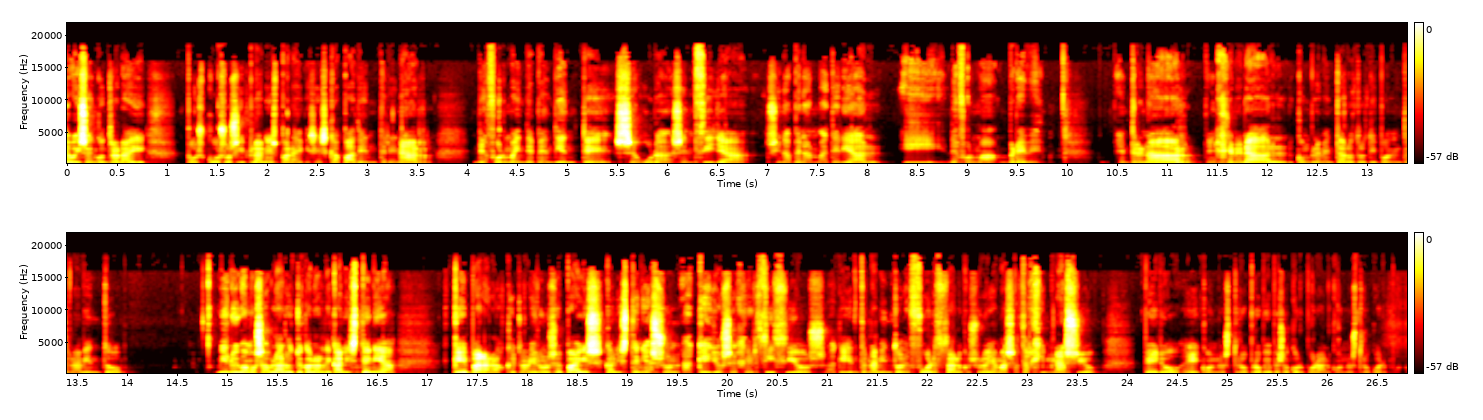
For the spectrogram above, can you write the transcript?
que vais a encontrar ahí pues cursos y planes para que seáis capaz de entrenar de forma independiente, segura, sencilla, sin apenas material y de forma breve. Entrenar en general, complementar otro tipo de entrenamiento. Bien, hoy vamos a hablar, hoy tengo que hablar de calistenia, que para los que todavía no lo sepáis, calistenia son aquellos ejercicios, aquel entrenamiento de fuerza, lo que suele llamarse hacer gimnasio, pero eh, con nuestro propio peso corporal, con nuestro cuerpo.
